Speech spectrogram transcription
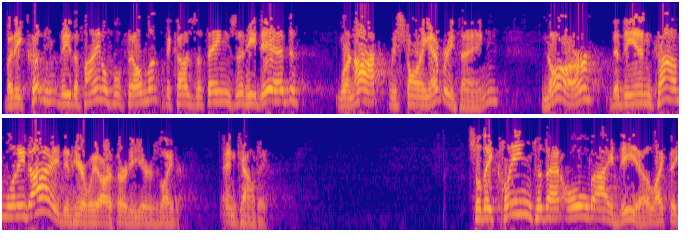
but he couldn't be the final fulfillment because the things that he did were not restoring everything, nor did the end come when he died, and here we are 30 years later and counting. So they cling to that old idea like they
